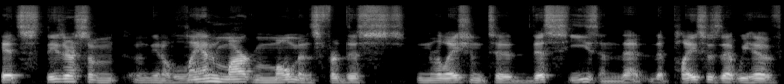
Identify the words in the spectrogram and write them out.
it's these are some you know landmark moments for this in relation to this season that the places that we have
